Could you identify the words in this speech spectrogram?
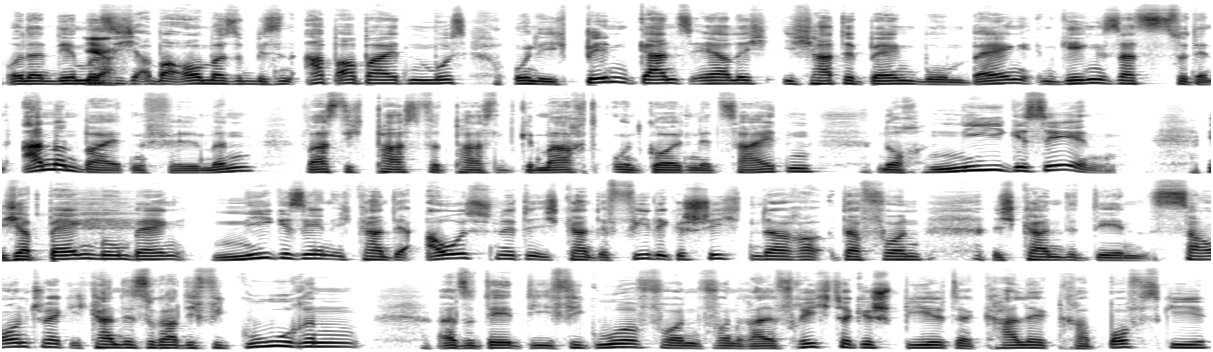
und an dem man ja. sich aber auch mal so ein bisschen abarbeiten muss. Und ich bin ganz ehrlich, ich hatte Bang Boom Bang im Gegensatz zu den anderen beiden Filmen, was nicht passt, wird passend gemacht und Goldene Zeiten, noch nie nie gesehen. Ich habe Bang Boom Bang nie gesehen. Ich kannte Ausschnitte, ich kannte viele Geschichten da, davon. Ich kannte den Soundtrack, ich kannte sogar die Figuren. Also die, die Figur von, von Ralf Richter gespielt, der Kalle Krabowski.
